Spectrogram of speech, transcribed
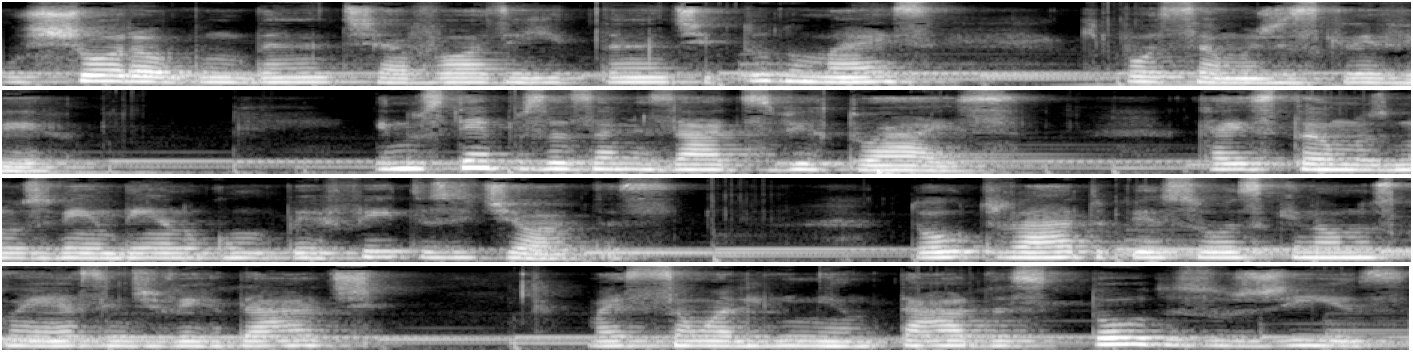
o choro abundante, a voz irritante e tudo mais que possamos descrever. E nos tempos das amizades virtuais, cá estamos nos vendendo como perfeitos idiotas. Do outro lado, pessoas que não nos conhecem de verdade, mas são alimentadas todos os dias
